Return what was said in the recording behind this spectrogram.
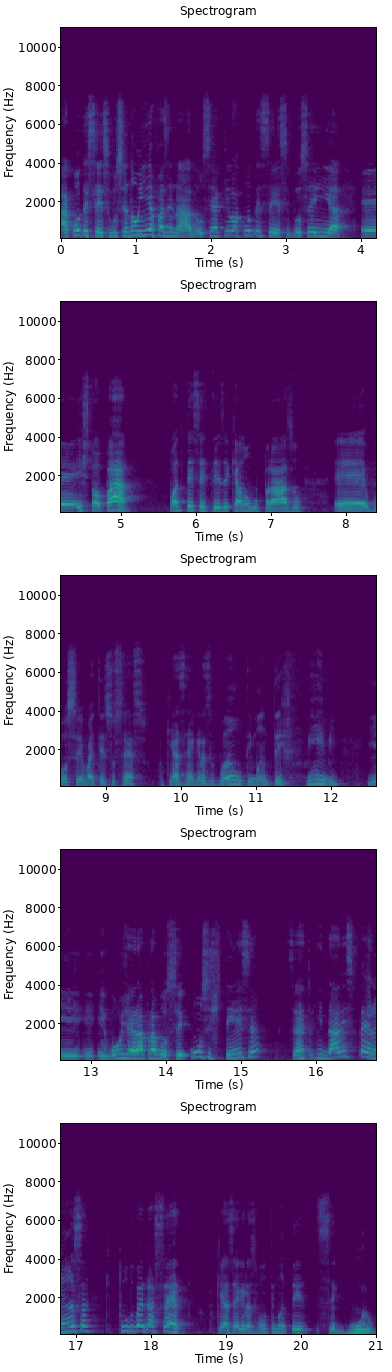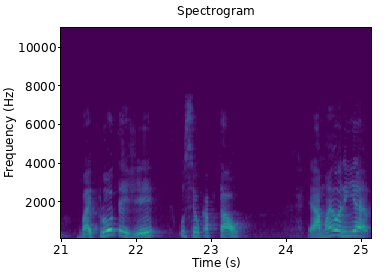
acontecesse, você não ia fazer nada, ou se aquilo acontecesse, você ia é, estopar, pode ter certeza que a longo prazo é, você vai ter sucesso, porque as regras vão te manter firme e, e, e vão gerar para você consistência, certo? E dar esperança que tudo vai dar certo, porque as regras vão te manter seguro, vai proteger o seu capital. A maioria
